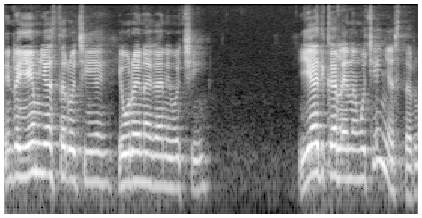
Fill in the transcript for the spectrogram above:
దీంట్లో ఏం చేస్తారు వచ్చి? ఎవరైనా కానీ వచ్చి ఏ అధికారులైనా వచ్చి ఏం చేస్తారు?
